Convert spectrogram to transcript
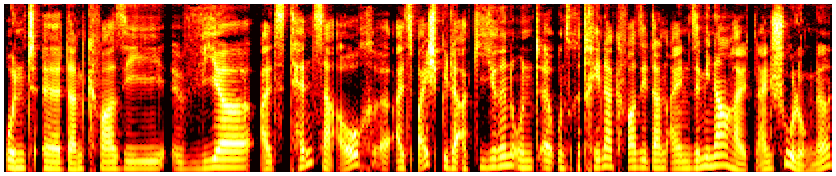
und äh, dann quasi wir als Tänzer auch äh, als Beispiele agieren und äh, unsere Trainer quasi dann ein Seminar halten, eine Schulung, ne?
